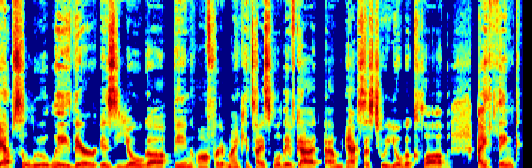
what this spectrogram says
Absolutely, there is yoga being offered at my kids' high school. They've got um, access to a yoga club. I think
